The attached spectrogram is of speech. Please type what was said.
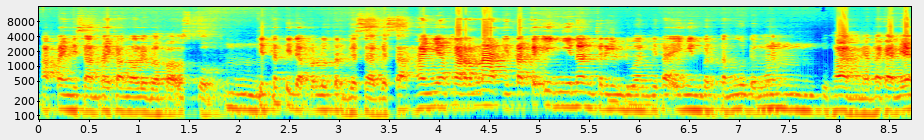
apa yang disampaikan oleh Bapak Uskup. Hmm. Kita tidak perlu tergesa-gesa hanya karena kita keinginan, kerinduan kita ingin bertemu dengan Hmm. Tuhan, katakan ya,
